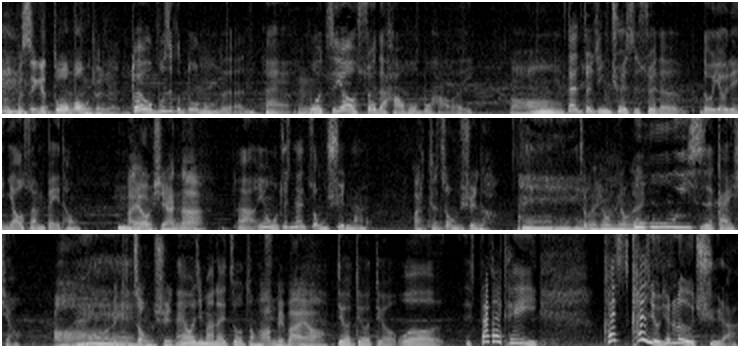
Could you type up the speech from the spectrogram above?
你不是一个多梦的人？对，我不是个多梦的人，哎，我只有睡得好或不好而已。哦，嗯，但最近确实睡得都有点腰酸背痛。哎呦，喜安娜啊，因为我最近在重训呐。啊，你在重训啊？怎么凶凶？呜呜呜，医师的盖小哦，在重训。哎，我今晚在做重训，没拜哦。丢丢丢，我大概可以。开始开始有些乐趣啦，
